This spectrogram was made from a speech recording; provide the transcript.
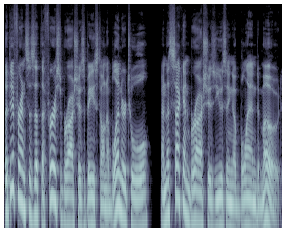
The difference is that the first brush is based on a blender tool, and the second brush is using a blend mode.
